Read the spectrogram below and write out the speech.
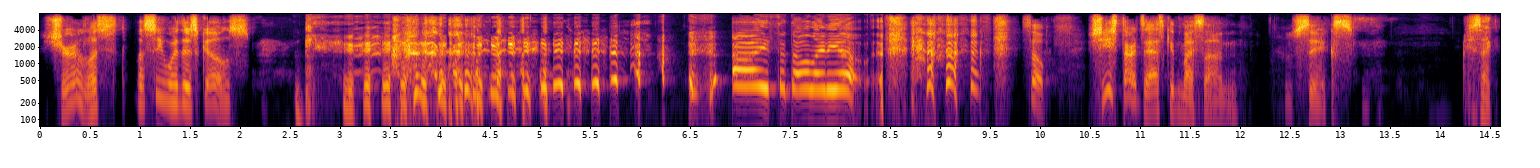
sure, let's let's see where this goes. oh, he set the old lady up. so she starts asking my son, who's six, he's like,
